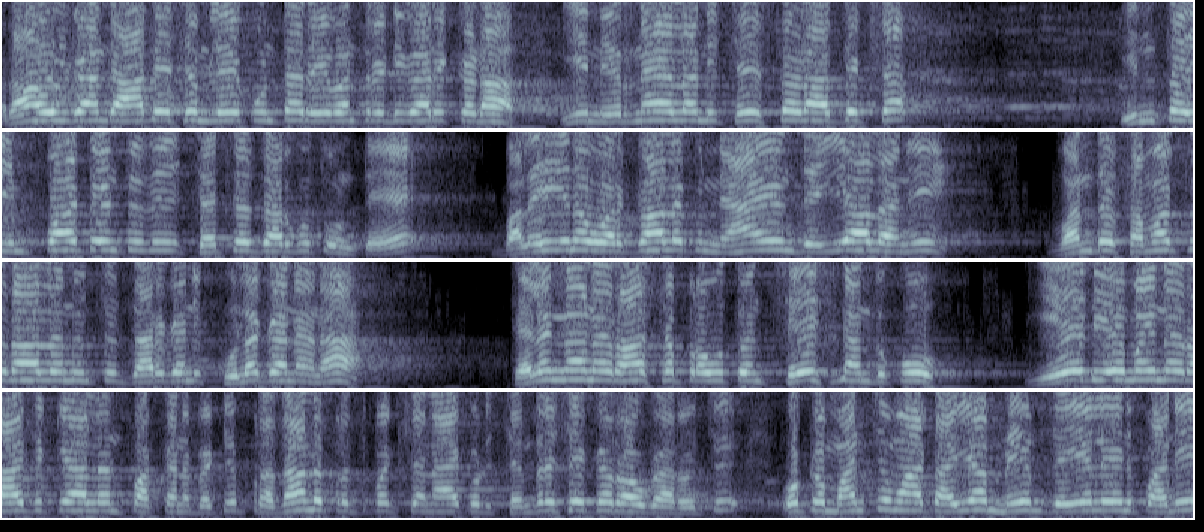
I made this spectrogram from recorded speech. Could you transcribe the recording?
రాహుల్ గాంధీ ఆదేశం లేకుండా రేవంత్ రెడ్డి గారు ఇక్కడ ఈ నిర్ణయాలన్నీ చేస్తాడా అధ్యక్ష? ఇంత ఇంపార్టెంట్ చర్చ జరుగుతుంటే బలహీన వర్గాలకు న్యాయం చెయ్యాలని వంద సంవత్సరాల నుంచి జరగని కులగణన తెలంగాణ రాష్ట్ర ప్రభుత్వం చేసినందుకు ఏది ఏమైనా రాజకీయాలను పక్కన పెట్టి ప్రధాన ప్రతిపక్ష నాయకుడు చంద్రశేఖరరావు గారు వచ్చి ఒక మంచి మాట అయ్యా మేం చేయలేని పని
